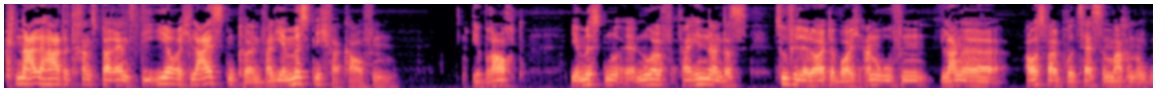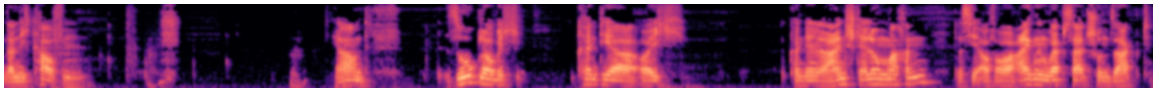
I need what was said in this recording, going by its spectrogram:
knallharte Transparenz, die ihr euch leisten könnt, weil ihr müsst nicht verkaufen. Ihr braucht, ihr müsst nur, äh, nur verhindern, dass zu viele Leute bei euch anrufen, lange Auswahlprozesse machen und dann nicht kaufen. Ja, und so, glaube ich, könnt ihr euch, könnt ihr eine Einstellung machen, dass ihr auf eurer eigenen Website schon sagt,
